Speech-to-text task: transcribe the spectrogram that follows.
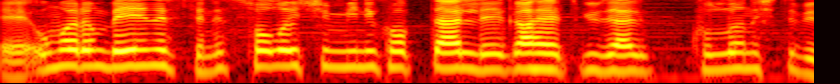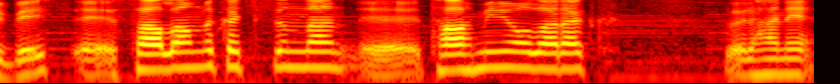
Ee, umarım beğenirsiniz. Solo için minikopterli gayet güzel kullanışlı bir base. Ee, sağlamlık açısından e, tahmini olarak böyle hani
